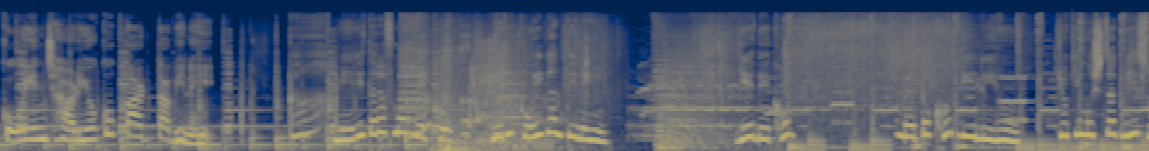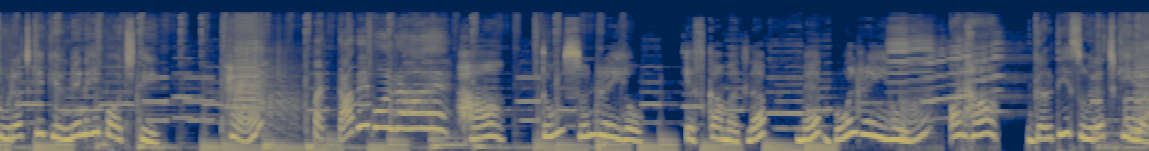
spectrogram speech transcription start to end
कोई इन झाड़ियों को काटता भी नहीं। मेरी तरफ़ मत देखो। मेरी कोई गलती नहीं। ये देखो मैं तो खुद गीली हूँ क्योंकि मुझ तक भी सूरज की किरणें नहीं पहुँचती। हैं? पत्ता भी बोल रहा है। हाँ तुम सुन रही हो। इसका मतलब मैं बोल रही हूँ। और हाँ गलती सूरज की है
